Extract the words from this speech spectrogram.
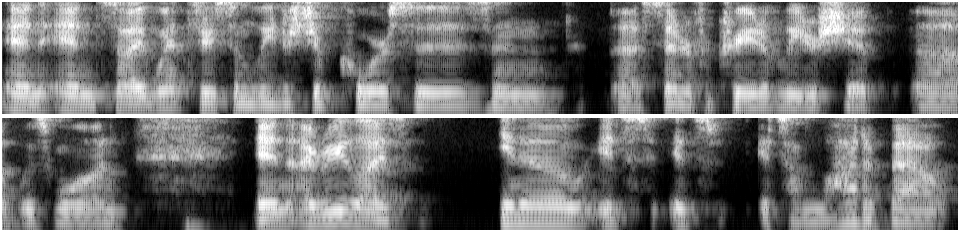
and and so i went through some leadership courses and uh, center for creative leadership uh, was one. And i realized you know it's it's it's a lot about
